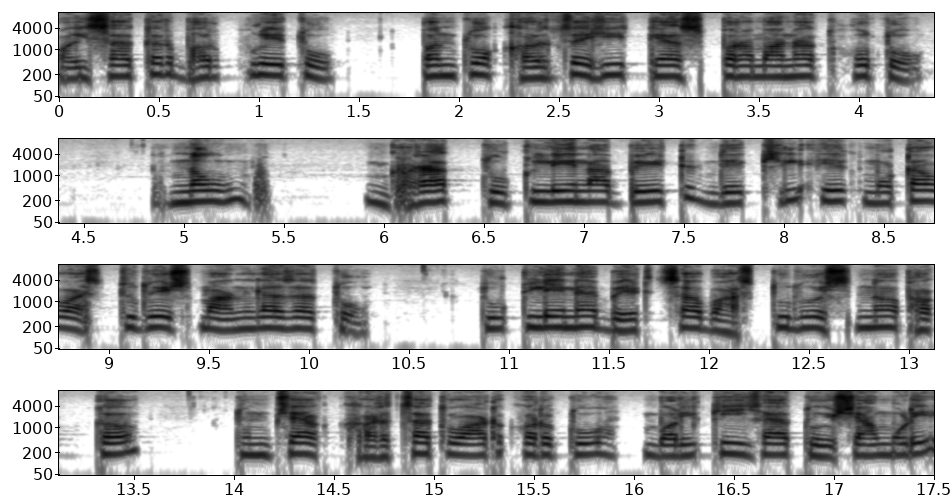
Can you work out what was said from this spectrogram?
पैसा तर भरपूर येतो पण तो खर्चही त्याच प्रमाणात होतो. नऊ घरात तुटलेला बेट देखील एक मोठा वास्तुदोष मानला जातो. तुटलेल्या बेटचा वास्तुदोष न फक्त तुमच्या खर्चात वाढ करतो बल्कि या दोषामुळे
